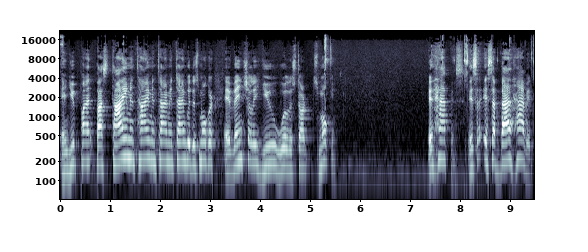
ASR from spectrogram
and you pass time and time and time and time with the smoker, eventually you will start smoking. It happens. It's a, it's a bad habit.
